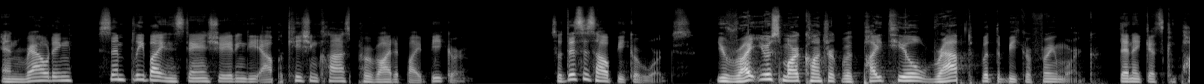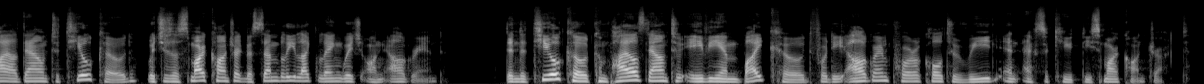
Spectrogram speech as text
and routing simply by instantiating the application class provided by Beaker. So this is how Beaker works. You write your smart contract with PyTeal wrapped with the Beaker framework. Then it gets compiled down to Teal code, which is a smart contract assembly like language on Algorand. Then the Teal code compiles down to AVM bytecode for the Algorand protocol to read and execute the smart contract.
